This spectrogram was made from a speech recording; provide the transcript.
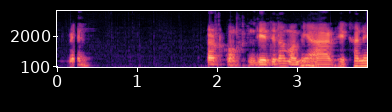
Gmail dot com দিয়ে দিলাম আমি, আর এখানে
